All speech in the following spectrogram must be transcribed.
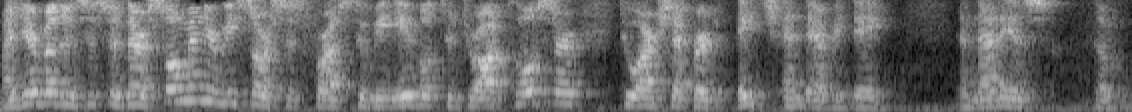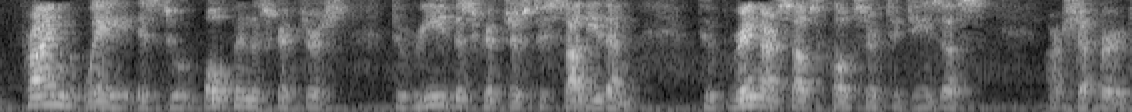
My dear brothers and sisters, there are so many resources for us to be able to draw closer to our shepherd each and every day. And that is the prime way is to open the scriptures, to read the scriptures, to study them, to bring ourselves closer to Jesus, our shepherd,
